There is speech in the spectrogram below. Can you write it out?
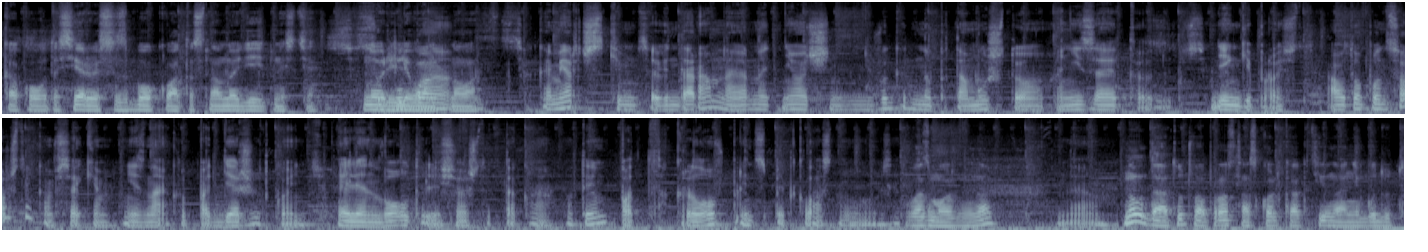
какого-то сервиса сбоку от основной деятельности, но релевантного коммерческим вендорам, наверное, это не очень выгодно, потому что они за это деньги просят. А вот open source всяким, не знаю, кто поддерживает какой-нибудь Alien Vault или еще что-то такое, вот им под крыло, в принципе, это классно было взять. Возможно, да? Да. Ну да, тут вопрос, насколько активно они будут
